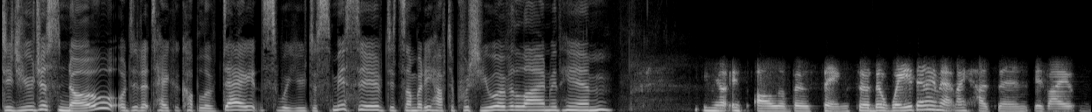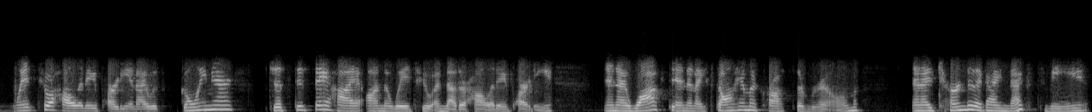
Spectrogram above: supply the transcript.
did you just know or did it take a couple of dates? Were you dismissive? Did somebody have to push you over the line with him? You know, it's all of those things. So the way that I met my husband is I went to a holiday party and I was going there just to say hi on the way to another holiday party. And I walked in and I saw him across the room and I turned to the guy next to me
